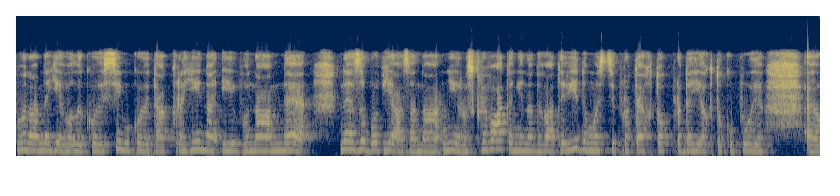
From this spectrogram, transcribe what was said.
Вона не є великою сімкою, так країна, і вона не, не зобов'язана ні розкривати, ні надавати відомості про те, хто продає, хто купує е,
